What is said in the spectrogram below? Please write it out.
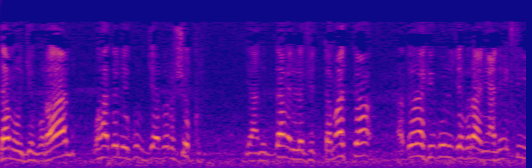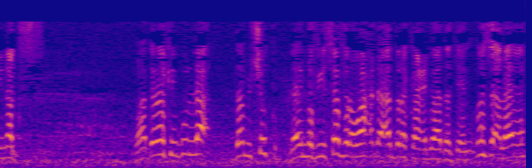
دم جبران وهذا اللي يقول جبر شكر. يعني الدم اللي في التمتع هذولاك يقولوا جبران يعني في نقص. وهذاك يقول لا دم شكر لأنه في سفرة واحدة أدرك عبادتين. مسألة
